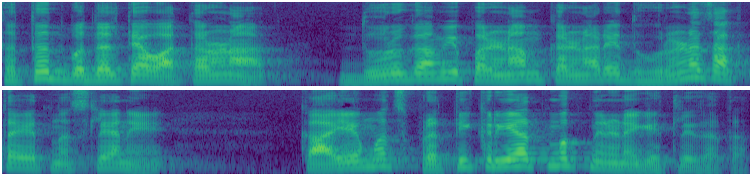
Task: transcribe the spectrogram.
सतत बदलत्या वातावरणात दूरगामी परिणाम करणारे धोरणच आखता येत नसल्याने कायमच प्रतिक्रियात्मक निर्णय घेतले जातात.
